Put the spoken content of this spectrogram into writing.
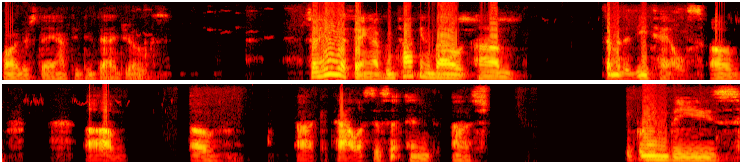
Father's Day, I have to do dad jokes. So here's the thing. I've been talking about um, some of the details of um, of uh, catalysis and uh, bring these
